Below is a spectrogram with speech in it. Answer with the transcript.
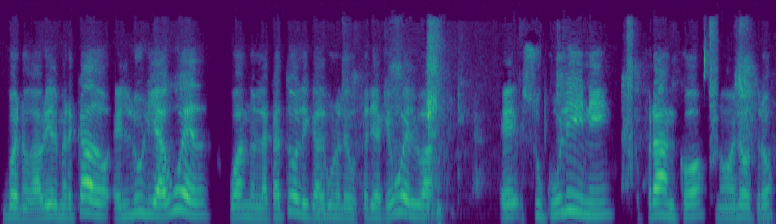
bueno, Gabriel Mercado, el Luli Agüed, jugando en la Católica, a alguno le gustaría que vuelva. Eh, Suculini, Franco, no el otro,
